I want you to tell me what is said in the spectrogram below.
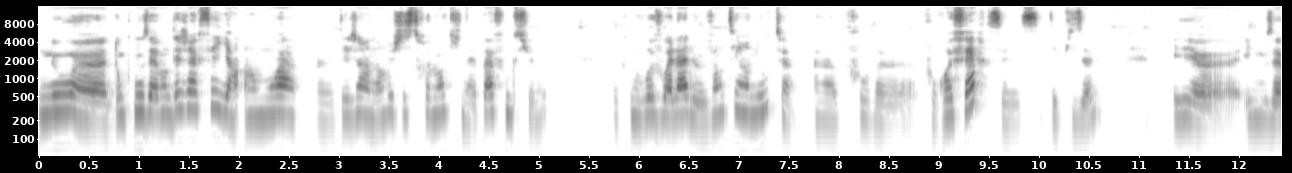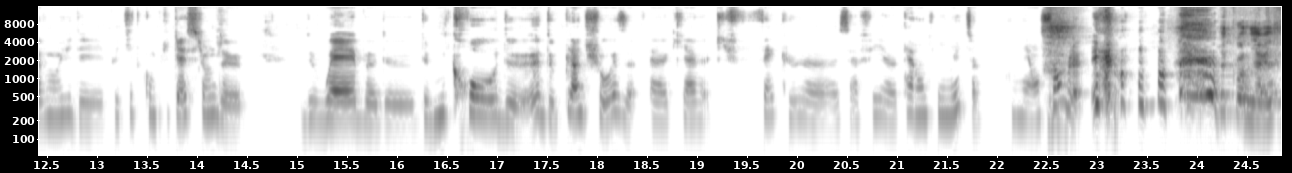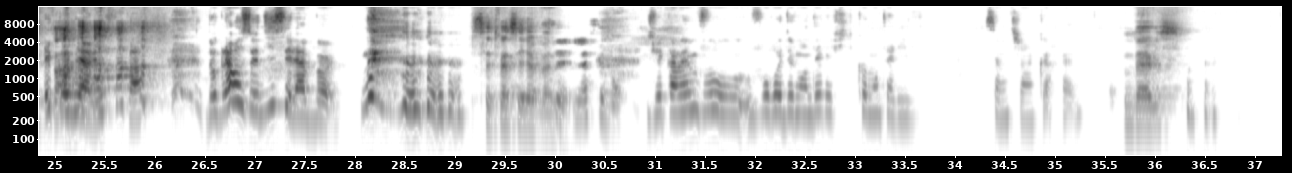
nous, euh, donc nous avons déjà fait il y a un mois euh, déjà un enregistrement qui n'a pas fonctionné. Donc nous revoilà le 21 août euh, pour, pour refaire cet épisode. Et, et, nous avons eu des petites complications de, de web, de, de micro, de, de plein de choses qui, a, qui fait que euh, ça fait 40 euh, minutes qu'on est ensemble et qu'on n'y arrive pas. arrive pas. Donc là, on se dit c'est la bonne. Cette fois, c'est la bonne. Là, c'est bon. Je vais quand même vous, vous redemander, les filles, comment allez-vous? Ça me tient à cœur quand même. Bah oui.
